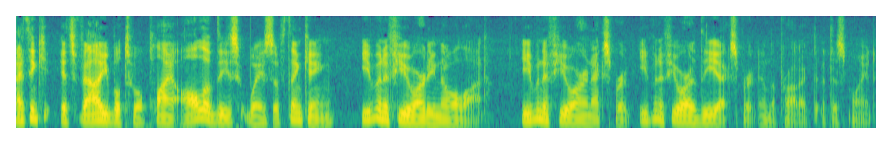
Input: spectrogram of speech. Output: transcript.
I think it's valuable to apply all of these ways of thinking, even if you already know a lot, even if you are an expert, even if you are the expert in the product at this point.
